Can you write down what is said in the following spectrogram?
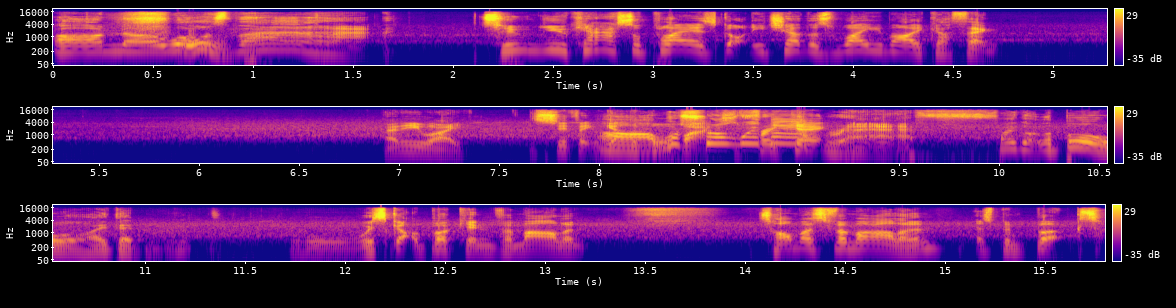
Oh no! What was that? Two Newcastle players got in each other's way, Mike, I think. Anyway, let's see if they can get Oh, the ball what's back. wrong It's with free that kick. ref? I got the ball. I didn't. Ooh, he's got a booking for Marlon. Thomas for Vermaelen has been booked.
